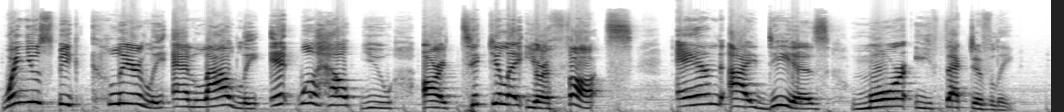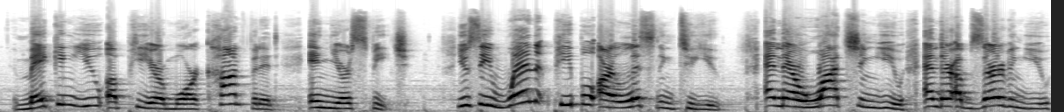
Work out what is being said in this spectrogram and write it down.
When you speak clearly and loudly, it will help you articulate your thoughts and ideas more effectively, making you appear more confident in your speech. You see, when people are listening to you, and they're watching you and they're observing you,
